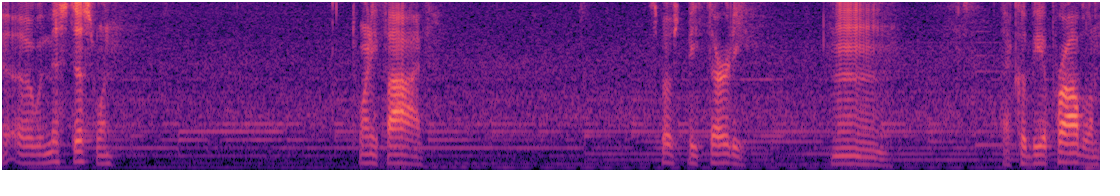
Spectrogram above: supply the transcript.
uh-oh, we missed this one. Supposed to be 30. Hmm. That could be a problem.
